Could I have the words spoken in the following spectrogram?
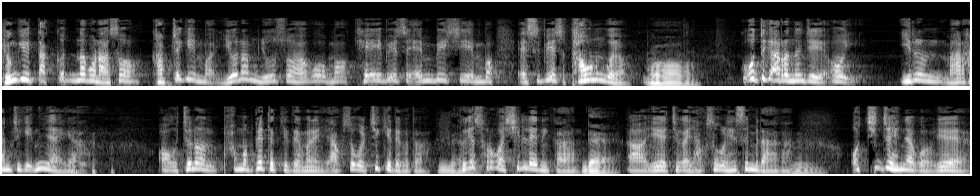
경기 딱 끝나고 나서 갑자기 막 연합뉴스하고 뭐 KBS, MBC, 뭐 SBS 다 오는 거예요. 어, 어떻게 알았는지 어 이런 말 한 적이 있느냐 이게. 어 저는 한 번 뱉었기 때문에 약속을 지켜야 되거든. 네. 그게 서로가 신뢰니까. 네. 아, 예, 제가 약속을 했습니다. 음, 어, 진짜 했냐고. 예.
